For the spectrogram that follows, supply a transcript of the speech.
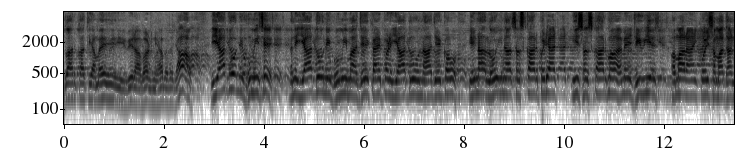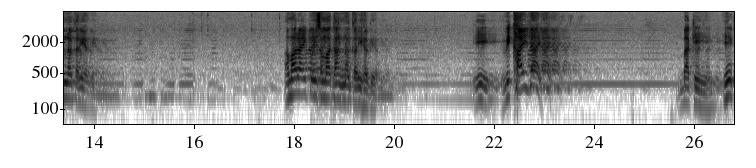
દ્વારકાથી અમે વેરાવળની આ બધા જાઓ. યાદોની ભૂમિ છે. અને યાદોની ભૂમિમાં જે કાંઈ પણ યાદો ના જે કહો, એના લોહીના સંસ્કાર પડ્યા એ સંસ્કારમાં અમે જીવીએ. અમારા અહીં કોઈ સમાધાન ન કરી શકે. અમારા કોઈ સમાધાન ન કરી શકે એ વિખાઈ જાય. બાકી એક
